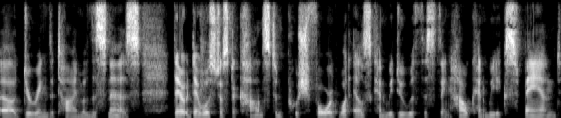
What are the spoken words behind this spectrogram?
uh, during the time of the SNES. There, there was just a constant push forward. What else can we do with this thing? How can we expand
